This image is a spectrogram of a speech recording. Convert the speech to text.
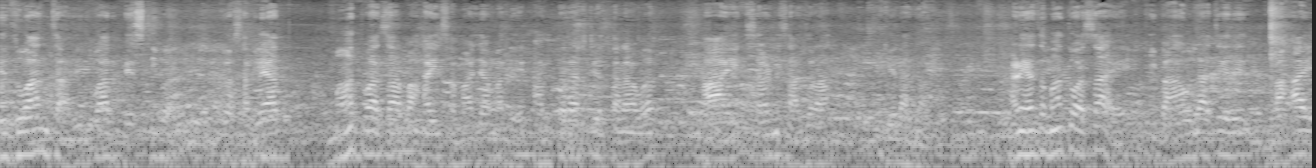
रिजवानचा रिजवान फेस्टिवल किंवा सगळ्यात महत्त्वाचा बहाई समाजामध्ये आंतरराष्ट्रीय स्तरावर हा एक सण साजरा केला जातो. आणि ह्याचं महत्त्व असं आहे की बहावलाचे बहाय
